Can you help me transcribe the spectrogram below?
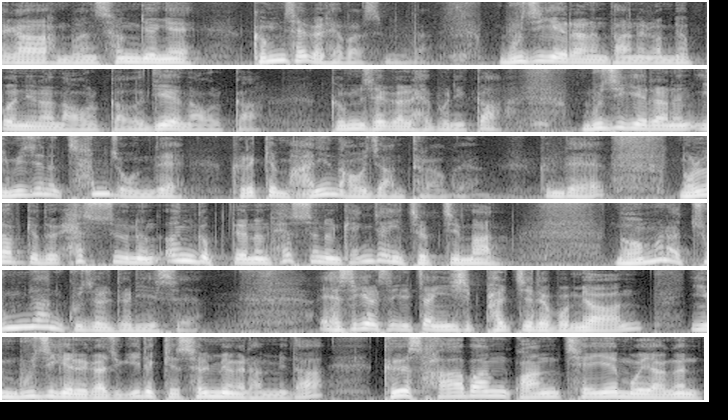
제가 한번 성경에 검색을 해봤습니다. 무지개라는 단어가 몇 번이나 나올까, 어디에 나올까 검색을 해보니까 무지개라는 이미지는 참 좋은데 그렇게 많이 나오지 않더라고요. 근데 놀랍게도 횟수는 언급되는 횟수는 굉장히 적지만 너무나 중요한 구절들이 있어요. 에스겔서 1장 28절에 보면 이 무지개를 가지고 이렇게 설명을 합니다. 그 사방 광채의 모양은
